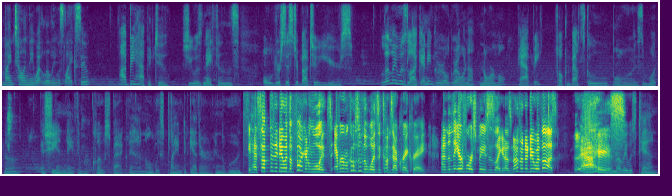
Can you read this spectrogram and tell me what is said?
Mind telling me what Lily was like, Sue? I'd be happy to. She was Nathan's older sister by two years. Lily was like any girl growing up, normal, happy, talking about school, boys, and whatnot. And she and Nathan were close back then, always playing together in the woods. It has something to do with the fucking woods. Everyone goes in the woods and comes out cray cray. And then the Air Force Base is like, it has nothing to do with us. Lies. When Lily was 10,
